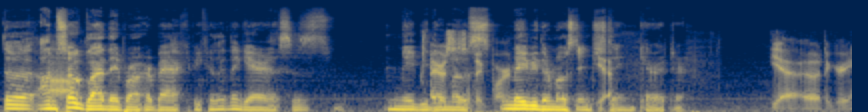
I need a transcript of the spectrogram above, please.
The I'm so glad they brought her back because I think Eris is maybe their Eris most maybe their most interesting character. Yeah, I would agree.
